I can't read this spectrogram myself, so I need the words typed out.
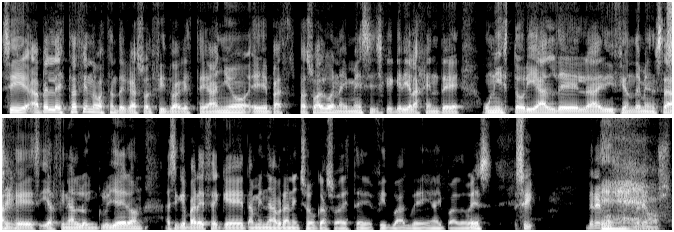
Sí, Apple le está haciendo bastante caso al feedback este año. Eh, pasó algo en iMessage que quería la gente un historial de la edición de mensajes y al final lo incluyeron. Así que parece que también habrán hecho caso a este feedback de iPadOS. Sí. Veremos, eh, veremos.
